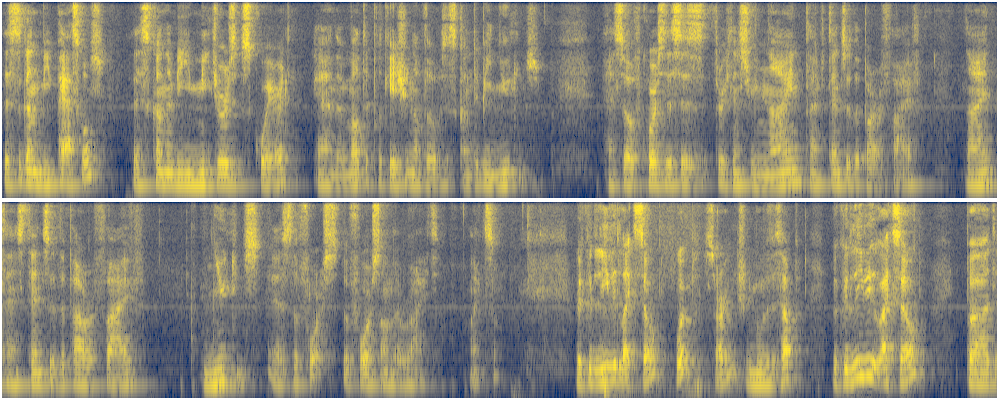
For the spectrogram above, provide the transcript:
This is going to be pascals. This is going to be meters squared. And the multiplication of those is going to be newtons. And so, of course, this is 3 times 3, 9 times 10 to the power 5 9 times 10 to the power 5 newtons is the force, the force on the right, like so. We could leave it like so. Whoop, sorry, should move this up. We could leave it like so, but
